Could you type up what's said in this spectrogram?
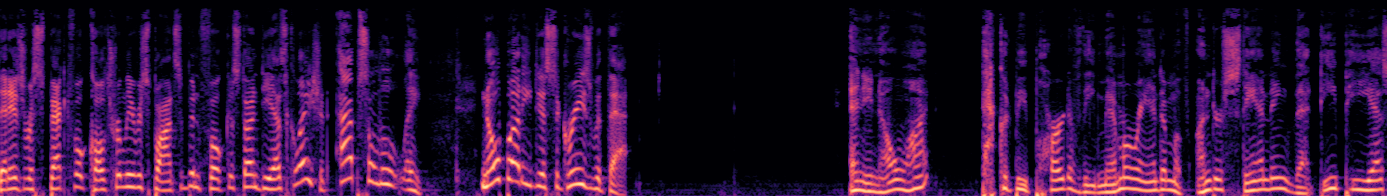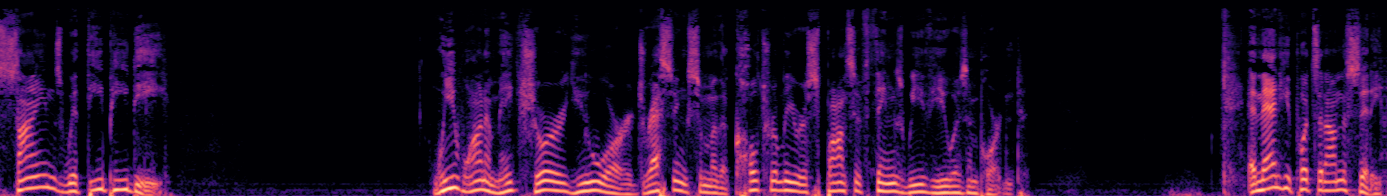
that is respectful, culturally responsive, and focused on de escalation. Absolutely. Nobody disagrees with that. And you know what? That could be part of the memorandum of understanding that DPS signs with DPD. We want to make sure you are addressing some of the culturally responsive things we view as important. And then he puts it on the city.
